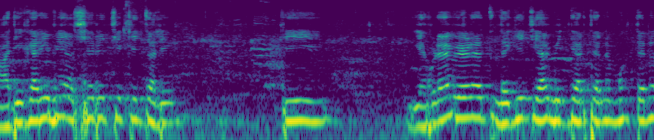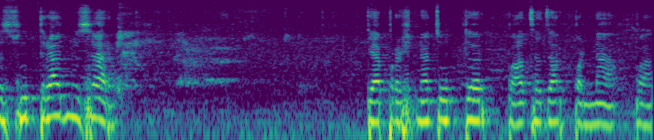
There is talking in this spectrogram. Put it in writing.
अधिकारी बी आश्चर्यचकित झाले की एवढ्या वेळात लगेच या विद्यार्थ्यानं मग त्यानं सूत्रानुसार त्या प्रश्नाचं उत्तर पाच हजार पन्ना पा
